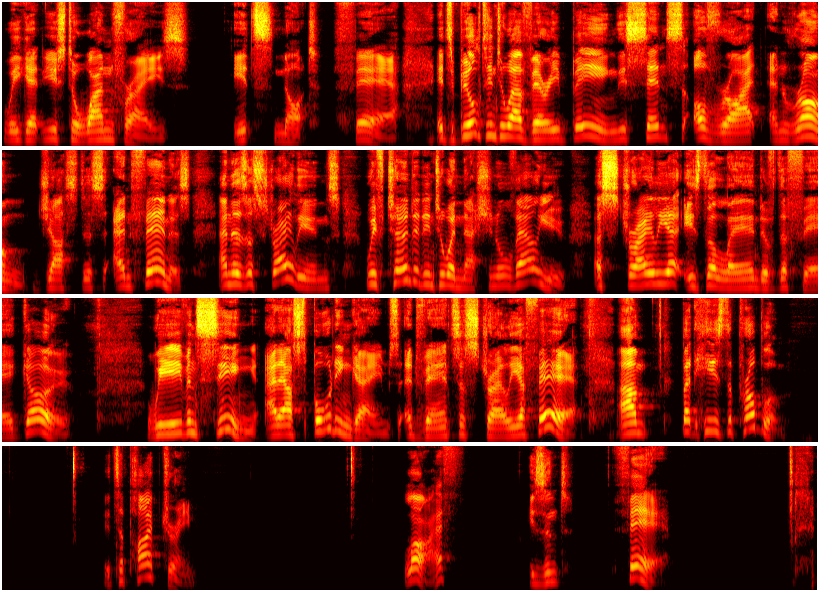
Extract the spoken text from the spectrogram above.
we get used to one phrase it's not fair. It's built into our very being, this sense of right and wrong, justice and fairness. And as Australians, we've turned it into a national value. Australia is the land of the fair go. We even sing at our sporting games, Advance Australia Fair. Um, but here's the problem it's a pipe dream life isn't fair.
